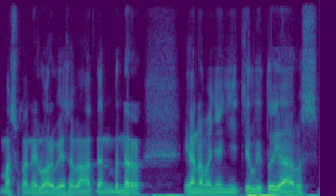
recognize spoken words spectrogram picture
masukannya luar biasa banget dan bener yang namanya nyicil itu ya harus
